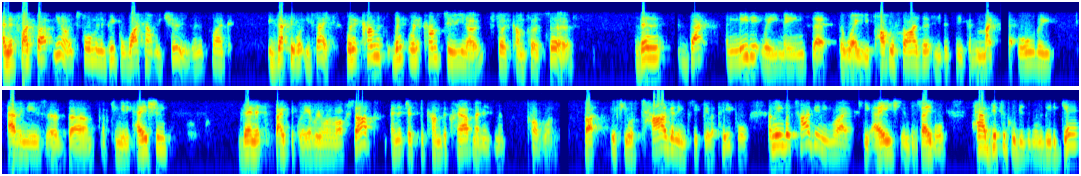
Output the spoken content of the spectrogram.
And it's like, but, you know, it's 4 million people, why can't we choose? And it's like, exactly what you say. When it comes, when, when it comes to, you know, first come, first serve, then that immediately means that the way you publicize it, you just need to make all the avenues of, um, of communication. Then it's basically everyone rocks up and it just becomes a crowd management problem. But if you're targeting particular people, I mean, we're targeting like the aged and disabled. How difficult is it going to be to get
